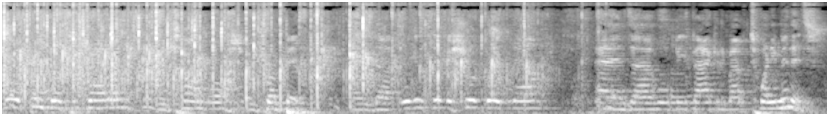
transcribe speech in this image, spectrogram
Paul Freeman, and Tom Walsh on trumpet. And we're going to take a short break now, and we'll be back in about 20 minutes.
